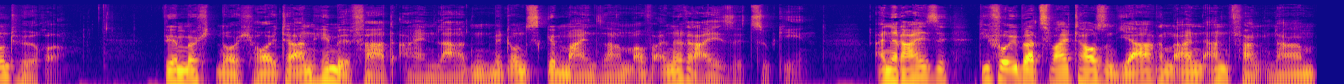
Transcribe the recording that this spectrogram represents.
Hörerinnen und Hörer, wir möchten euch heute an Himmelfahrt einladen, mit uns gemeinsam auf eine Reise zu gehen. Eine Reise, die vor über 2000 Jahren einen Anfang nahm,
